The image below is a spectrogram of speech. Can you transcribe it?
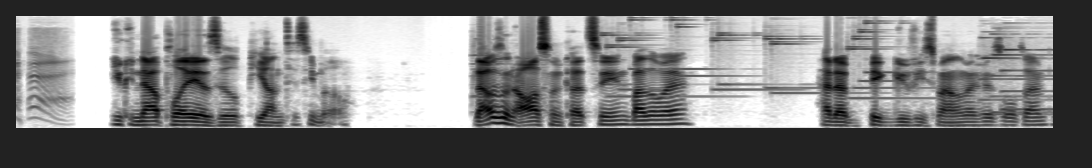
You can now play as Il Piantissimo. That was an awesome cutscene, by the way. Had a big goofy smile on my face the whole time.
